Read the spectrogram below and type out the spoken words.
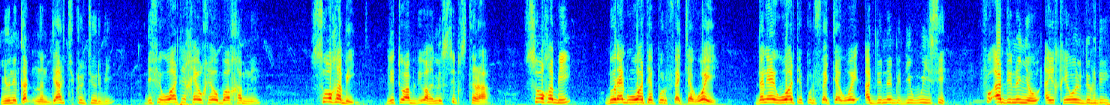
ñu ni kat nan jaar ci culture bi di fi woote xew-xew boo xam ni sooxa bi li tubaab di wax le substrat sooxa bi du rek woote pour fecc ak woy. Da ngay woote pour fecc ak woy addina bi di wuy si. Fu addina ñëw ay xéwal dëgg di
